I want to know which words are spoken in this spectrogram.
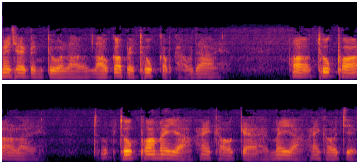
ไม่ใช่เป็นตัวเรา เราก็ไปทุกข์กับเขาได้ เพราะทุกข์เพราะอะไร ทุกทุกเพราะไม่อยากให้เขาแก่ ไม่อยากให้เขาเจ็บ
